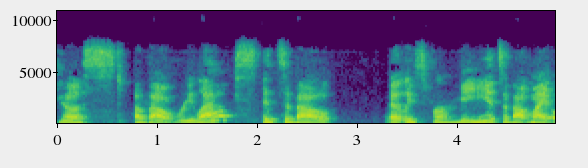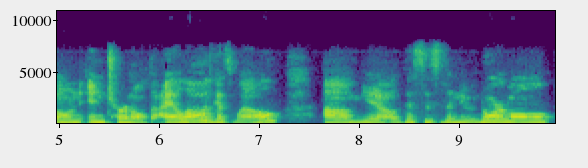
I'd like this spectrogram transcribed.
just about relapse. It's about, at least for me, it's about my own internal dialogue as well. Um, you know, this is the new normal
